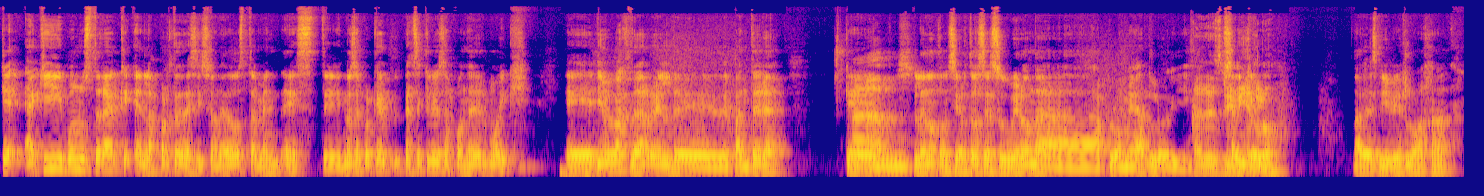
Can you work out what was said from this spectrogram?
Que aquí bonus track en la parte de Cisonedos también, este, no sé por qué pensé que le ibas a poner el Moik. Eh, dime el de, de Pantera, que ah, en pues. pleno concierto se subieron a, plomearlo y a desvivirlo. a desvivirlo, ajá.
